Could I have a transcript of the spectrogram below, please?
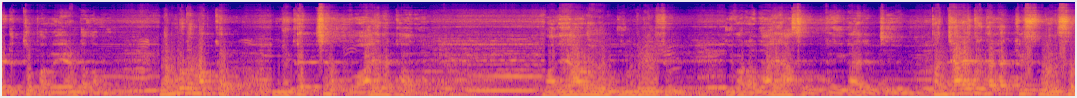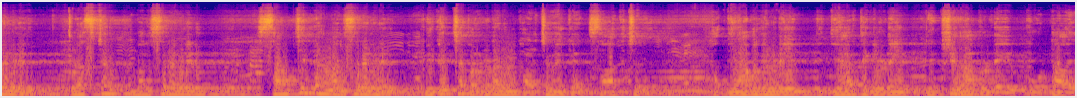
എടുത്തു പറയേണ്ടതാണ്. നമ്മുടെ മക്കൾ മികച്ച വായനക്കാരാണ്. മലയാളവും ഇംഗ്ലീഷും ഇവർ അനായാസം കൈകാര്യം ചെയ്യുന്നു. പഞ്ചായത്ത് തല ക്വിസ് മത്സരങ്ങളിലും ക്ലസ്റ്റർ മത്സരങ്ങളിലും സബ് ജില്ലാ മത്സരങ്ങളിലും മികച്ച പ്രകടനം കാഴ്ചവെക്കാൻ സാധിച്ചത് അധ്യാപകരുടെയും വിദ്യാർത്ഥികളുടെയും രക്ഷിതാക്കളുടെയും കൂട്ടായ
